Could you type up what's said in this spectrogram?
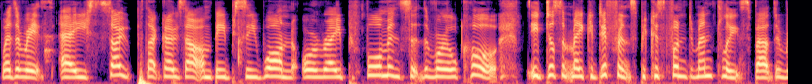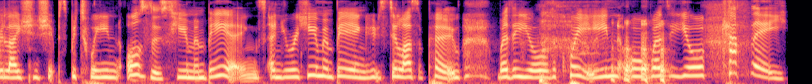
whether it's a soap that goes out on BBC One or a performance at the Royal Court, it doesn't make a difference because fundamentally, it's about the relationships between us as human beings, and you're a human being who still has a poo, whether you're the Queen or whether you're Kathy.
